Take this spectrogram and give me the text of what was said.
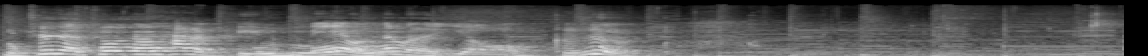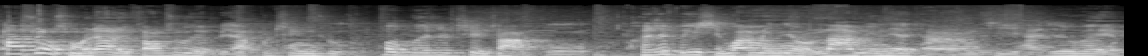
你吃得出呢，它的皮没有那么的油，可是。它是用什么料理方式我也比较不清楚，会不会是气炸锅？可是比起外面那种拉面那个唐扬鸡，还是会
